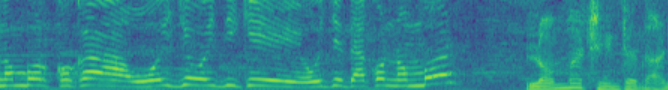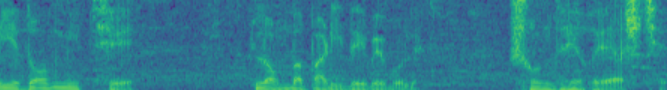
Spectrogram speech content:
নম্বর খোকা ওই যে ওইদিকে ওই যে দেখো নম্বর। লম্বা ট্রেনটা দাঁড়িয়ে দম নিচ্ছে লম্বা পাড়ি দেবে বলে। সন্ধে হয়ে আসছে।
